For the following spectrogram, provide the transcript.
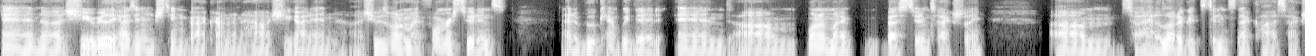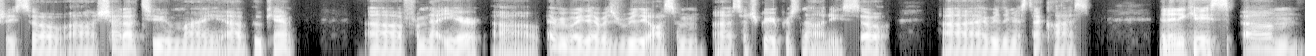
And uh, she really has an interesting background on how she got in. Uh, she was one of my former students at a boot camp we did, and um, one of my best students actually. Um, so I had a lot of good students in that class actually. So uh, shout out to my uh, boot camp uh, from that year. Uh, everybody there was really awesome, uh, such great personalities. So uh, I really missed that class. In any case, um,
